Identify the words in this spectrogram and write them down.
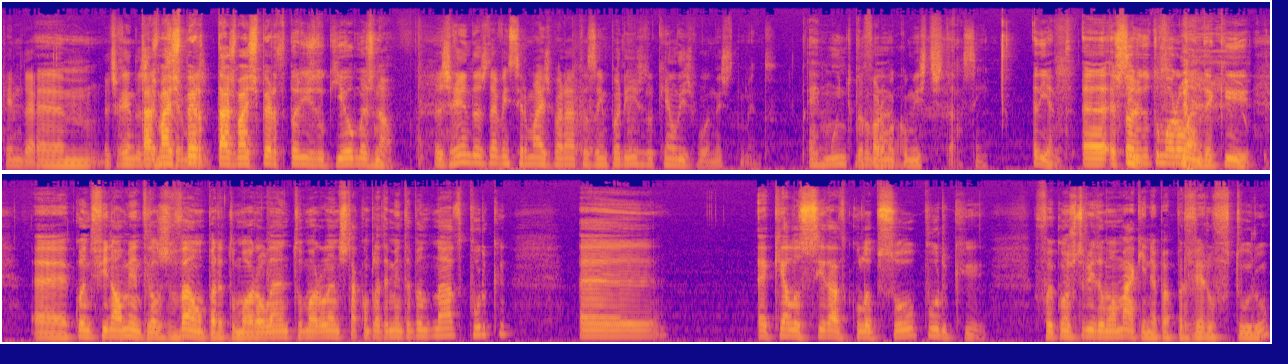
quem me dera. Um, as rendas estás mais perto mais... estás mais perto de Paris do que eu mas não As rendas devem ser mais baratas em Paris do que em Lisboa neste momento. É muito Da provável. forma como isto está, sim. Adiante. Uh, a história Sim. do Tomorrowland é que uh, quando finalmente eles vão para Tomorrowland, Tomorrowland está completamente abandonado porque uh, aquela sociedade colapsou porque foi construída uma máquina para prever o futuro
